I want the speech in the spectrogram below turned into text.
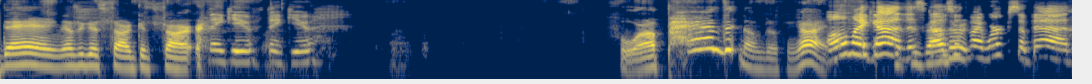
dang, that's a good start. Good start. Thank you, thank you. For a panda. No, I'm joking. All right. Oh my god, Would this goes rather- with my work so bad.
